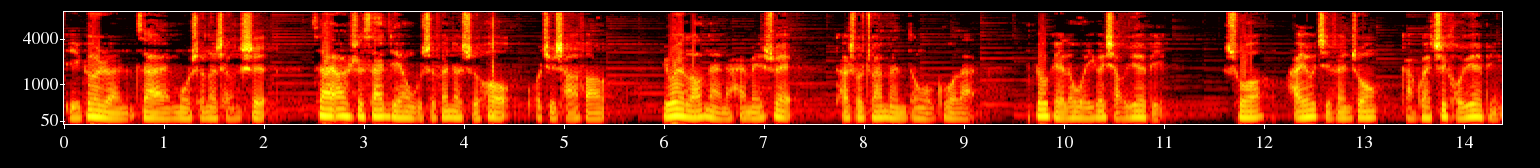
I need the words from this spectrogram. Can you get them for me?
一个人在陌生的城市，在二十三点五十分的时候，我去查房，一位老奶奶还没睡，她说专门等我过来，又给了我一个小月饼，说还有几分钟，赶快吃口月饼。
